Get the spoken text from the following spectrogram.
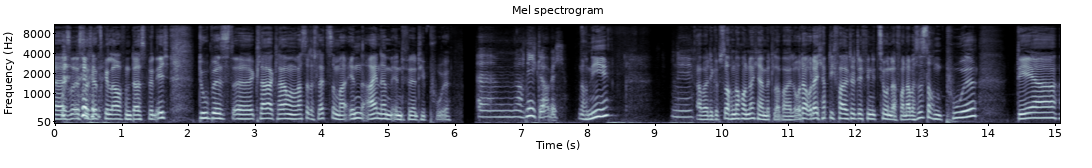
äh, so ist das jetzt gelaufen, das bin ich. Du bist, äh, Clara, Clara, wann warst du das letzte Mal in einem Infinity Pool? Ähm, noch nie, glaube ich. Noch nie? Nee. Aber die gibt es doch noch und nöcher mittlerweile, oder? Oder ich habe die falsche Definition davon, aber es ist doch ein Pool, der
